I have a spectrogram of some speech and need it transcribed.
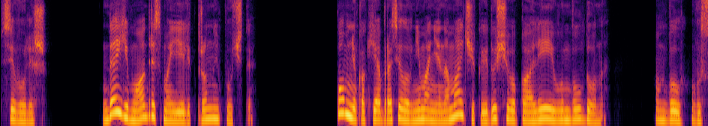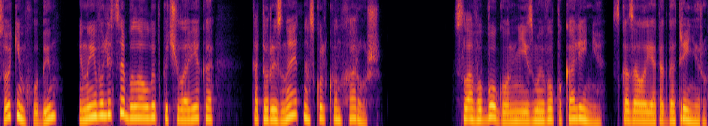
всего лишь. Дай ему адрес моей электронной почты. Помню, как я обратила внимание на мальчика, идущего по аллее Уимблдона. Он был высоким, худым, и на его лице была улыбка человека, который знает, насколько он хорош. «Слава богу, он не из моего поколения», — сказала я тогда тренеру.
